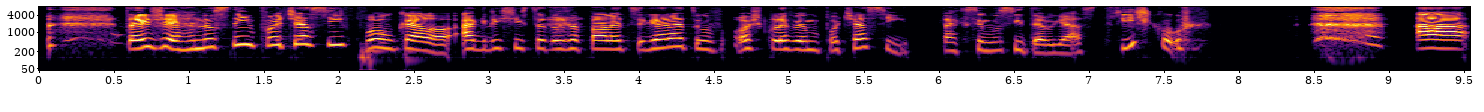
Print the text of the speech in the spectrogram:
Takže hnusný počasí foukalo a když si chcete zapálit cigaretu v ošklivém počasí, tak si musíte udělat střížku. A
